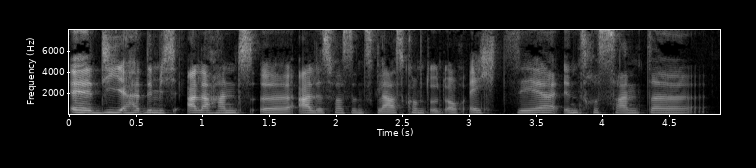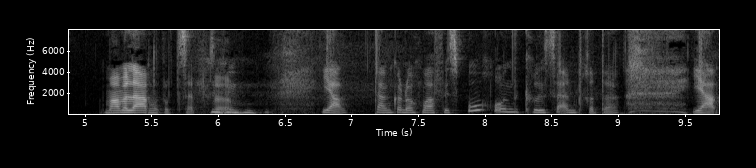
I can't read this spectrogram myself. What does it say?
Äh, die hat nämlich allerhand äh, alles, was ins Glas kommt und auch echt sehr interessante Marmeladenrezepte. Ja, danke nochmal fürs Buch und Grüße an Britta. Ja,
